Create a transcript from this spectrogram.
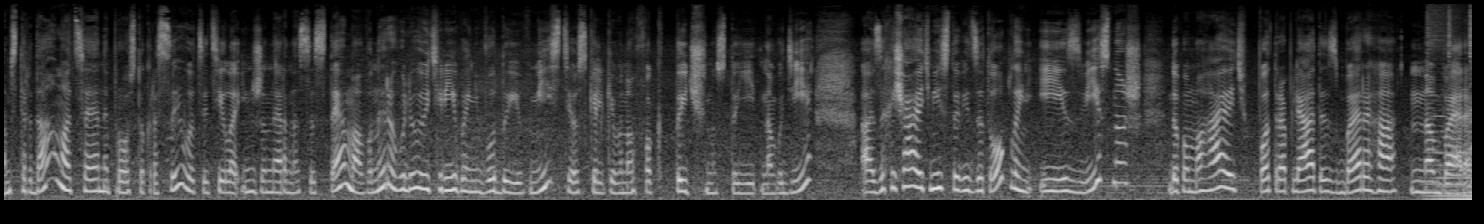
Амстердама це не просто красиво, це ціла інженерна система. Вони регулюють рівень води в місті, оскільки воно фактично стоїть на воді, захищають місто від затоплень і, звісно ж, допомагають потрапляти з берега на берег.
